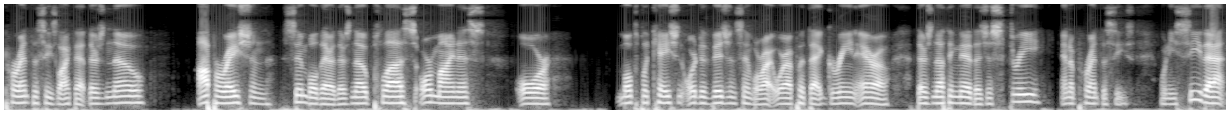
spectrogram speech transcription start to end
parentheses like that. There's no operation symbol there. There's no plus or minus or multiplication or division symbol right where I put that green arrow. There's nothing there. There's just 3 and a parenthesis. When you see that,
